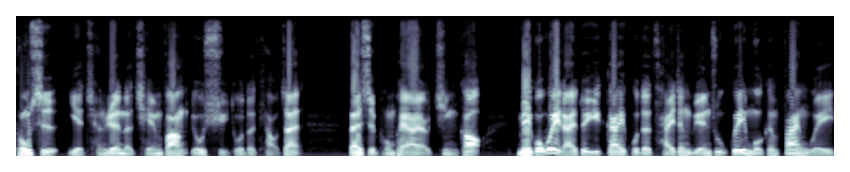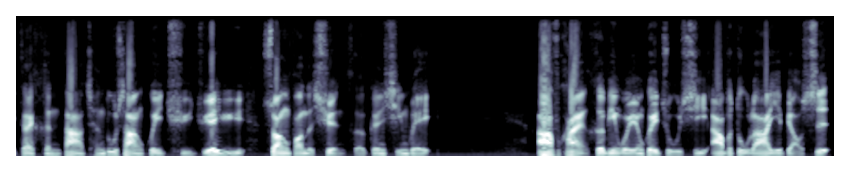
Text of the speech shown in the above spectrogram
同时也承认了前方有许多的挑战。但是蓬佩奥警告。美国未来对于该国的财政援助规模跟范围，在很大程度上会取决于双方的选择跟行为。阿富汗和平委员会主席阿卜杜拉也表示，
